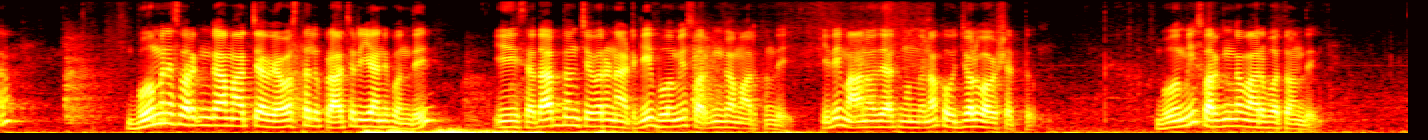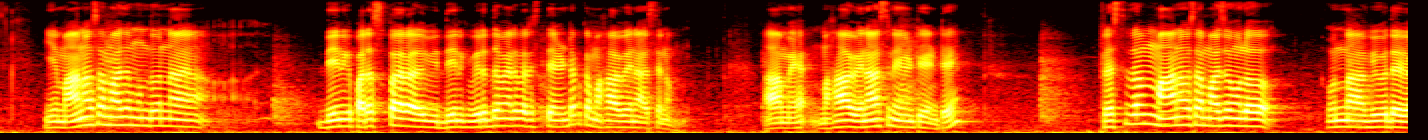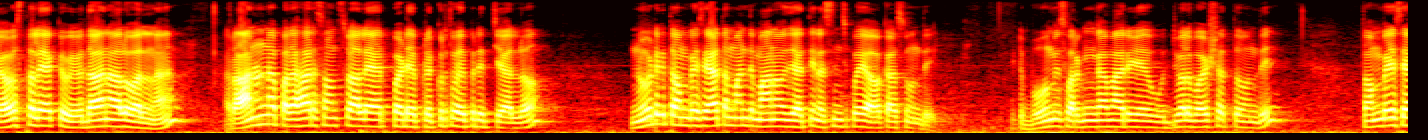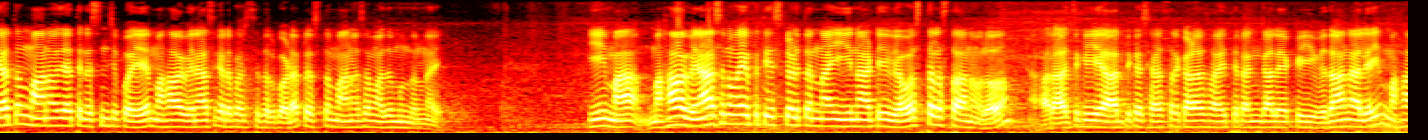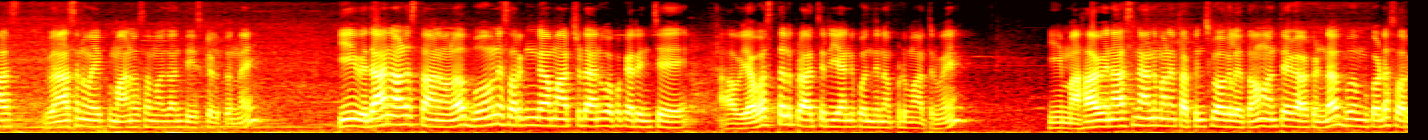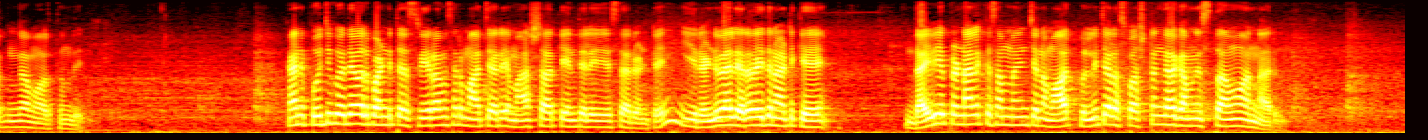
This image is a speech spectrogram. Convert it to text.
భూమిని స్వర్గంగా మార్చే వ్యవస్థలు ప్రాచుర్యాన్ని పొంది ఈ శతాబ్దం చివరి నాటికి భూమి స్వర్గంగా మారుతుంది. ఇది మానవజాతి ముందున్న ఒక ఉజ్వల భవిష్యత్తు. భూమి స్వర్గంగా మారిపోతుంది ఈ మానవ సమాజం ముందున్న దీనికి పరస్పర దీనికి విరుద్ధమైన పరిస్థితి ఏంటంటే ఒక మహావినాశనం. ఆ మహావినాశనం ఏంటి అంటే ప్రస్తుతం మానవ సమాజంలో ఉన్న వివిధ వ్యవస్థల యొక్క విధానాల వలన రానున్న పదహారు సంవత్సరాలు ఏర్పడే ప్రకృతి వైపరీత్యాల్లో నూటికి తొంభై శాతం మంది మానవ జాతి నశించిపోయే అవకాశం ఉంది. ఇటు భూమి స్వర్గంగా మారే ఉజ్వల భవిష్యత్తు ఉంది. తొంభై శాతం మానవ జాతి నశించిపోయే మహా వినాశకర పరిస్థితులు కూడా ప్రస్తుతం మానవ సమాజం ముందు ఉన్నాయి ఈ మా మహా వినాశనం వైపు తీసుకెళ్తున్న ఈనాటి వ్యవస్థల స్థానంలో ఆ రాజకీయ ఆర్థిక శాస్త్ర కళా సాహిత్య రంగాల యొక్క ఈ విధానాలే మహా వినాశనం వైపు మానవ సమాజాన్ని తీసుకెళ్తున్నాయి. ఈ విధానాల స్థానంలో భూమిని స్వర్గంగా మార్చడానికి ఉపకరించే ఆ వ్యవస్థలు ప్రాచుర్యాన్ని పొందినప్పుడు మాత్రమే ఈ మహా వినాశనాన్ని మనం తప్పించుకోగలుగుతాం. అంతేకాకుండా భూమి కూడా స్వర్గంగా మారుతుంది. కానీ పూజ గురుదేవుల పండిత శ్రీరామశర్మ ఆచార్య మాస్టర్కి ఏం తెలియజేశారంటే ఈ రెండు వేల ఇరవై ఐదు నాటికే దైవీ ప్రణాళికకు సంబంధించిన మార్పుల్ని చాలా స్పష్టంగా గమనిస్తాము అన్నారు.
